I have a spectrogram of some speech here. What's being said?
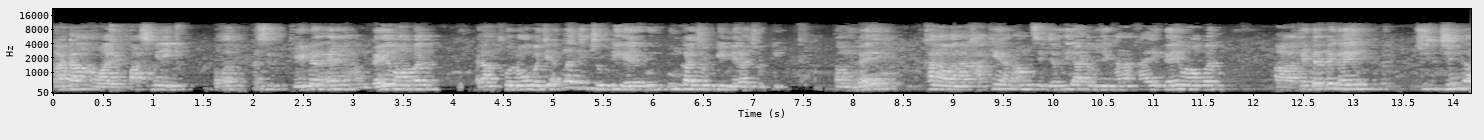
काटा, हमारे पास में एक बहुत प्रसिद्ध थिएटर है हम गए वहाँ पर। रात को नौ बजे अगला दिन छुट्टी है उन, उनका छुट्टी मेरा छुट्टी। तो हम गए खाना वाना खा के आराम से जल्दी आठ बजे खाना खाए गए वहाँ पर। थिएटर में गए। जिनका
